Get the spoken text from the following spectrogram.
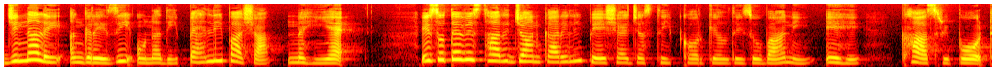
ਜਿਨ੍ਹਾਂ ਲਈ ਅੰਗਰੇਜ਼ੀ ਉਹਨਾਂ ਦੀ ਪਹਿਲੀ ਭਾਸ਼ਾ ਨਹੀਂ ਹੈ ਇਸ ਉੱਤੇ ਵਿਸਥਾਰਿਤ ਜਾਣਕਾਰੀ ਲਈ ਪੇਸ਼ ਹੈ ਜਸਦੀਪ ਕੌਰ ਗਿੱਲ ਦੀ ਜ਼ੁਬਾਨੀ, ਇਹ ਖਾਸ ਰਿਪੋਰਟ।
